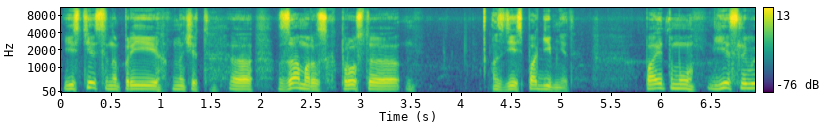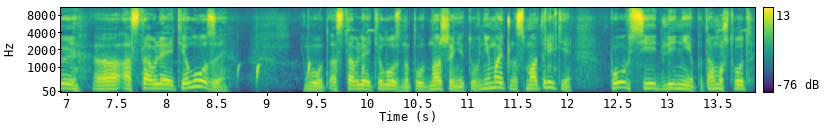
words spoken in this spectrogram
естественно, при значит, э, заморозках просто здесь погибнет. Поэтому, если вы э, оставляете лозы, вот, оставляете лозы на плодоношение, то внимательно смотрите по всей длине, потому что вот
